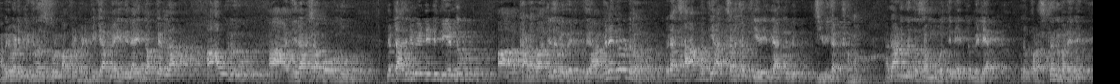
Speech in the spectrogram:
അവർ പഠിപ്പിക്കുന്ന സ്കൂൾ മക്കളെ പഠിപ്പിക്കാൻ കഴിയുന്നില്ല. ഇതൊക്കെയുള്ള ആ ഒരു നിരാശാബോധവും. എന്നിട്ട് അതിനു വേണ്ടിയിട്ട് വീണ്ടും കടബാധ്യതകൾ വരുത്തുക. അങ്ങനെ ഉണ്ടല്ലോ. ഒരു സാമ്പത്തിക അച്ചടക്കം തീരെ ഇല്ലാത്തൊരു ജീവിതക്രമം. അതാണ് ഇന്നത്തെ സമൂഹത്തിന്റെ ഏറ്റവും വലിയ ഒരു പ്രശ്നം എന്ന് പറയുന്നത്.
